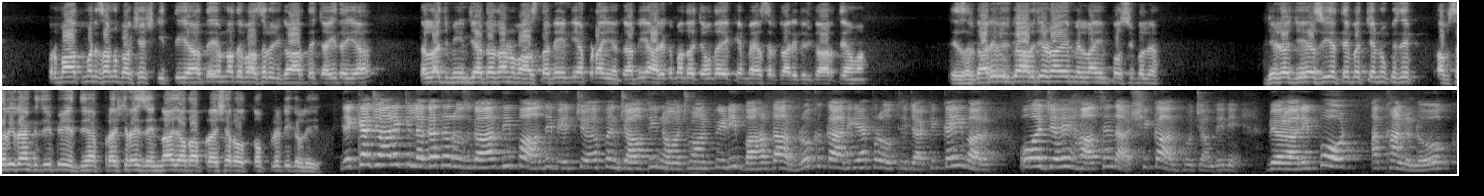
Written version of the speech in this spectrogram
ਪਰਮਾਤਮਾ ਨੇ ਸਾਨੂੰ ਬਖਸ਼ਿਸ਼ ਕੀਤੀ ਆ, ਤੇ ਉਹਨਾਂ ਦੇ ਵਾਸਤੇ ਰੁਜ਼ਗਾਰ ਤੇ ਚਾਹੀਦਾ ਹੀ ਆ। ਕੱਲਾ ਜ਼ਮੀਨ ਜਾਇਦਾਦਾਂ ਨੂੰ ਵਾਸਤਾ ਨਹੀਂ, ਇੰਨੀਆਂ ਪੜ੍ਹਾਈਆਂ ਕਰਨੀਆਂ, ਹਰ ਇੱਕ ਬੰਦਾ ਚਾਹੁੰਦਾ ਹੈ ਕਿ ਮੈਂ ਸਰਕਾਰੀ ਰੁਜ਼ਗਾਰ ਤੇ ਆਵਾਂ। ਤੇ ਸਰਕਾਰੀ ਰੁਜ਼ਗਾਰ ਜਿਹੜਾ ਇਹ ਮਿਲਣਾ ਇੰਪੋਸੀਬਲ ਆ। ਜਿਹੜਾ ਜੇ ਅਸੀਂ ਇੱਥੇ ਬੱਚੇ ਨੂੰ ਕਿਸੇ ਅਫਸਰੀ ਰੈਂਕ 'ਚ ਹੀ ਭੇਜਦੇ ਆ ਪ੍ਰੈਸ਼ਰਾਈਜ਼ ਇੰਨਾ ਜ਼ਿਆਦਾ ਪ੍ਰੈਸ਼ਰ ਉਤੋਂ ਪੋਲੀਟੀਕਲੀ ਦੇਖਿਆ ਜਾ ਰਿਹਾ ਕਿ ਲਗਾਤਾਰ ਰੋਜ਼ਗਾਰ ਦੀ ਭਾਲ ਦੇ ਵਿੱਚ ਪੰਜਾਬ ਦੀ ਨੌਜਵਾਨ ਪੀੜ੍ਹੀ ਬਾਹਰ ਦਾ ਰੁਖ ਕਰ ਰਹੀ ਹੈ, ਪਰ ਉੱਥੇ ਜਾ ਕੇ ਕਈ ਵਾਰ ਉਹ ਅਜਿਹੇ ਹਾਦਸਿਆਂ ਦਾ ਸ਼ਿਕਾਰ ਹੋ ਜਾਂਦੇ ਨੇ। ਬਿਊਰੋ ਰਿਪੋਰਟ, ਅਖੰਡ ਲੋਕ।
